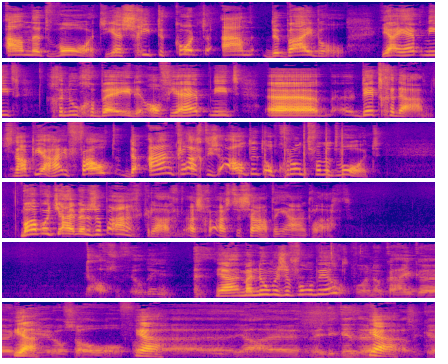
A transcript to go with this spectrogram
aan het woord. Jij schiet tekort aan de Bijbel. Jij hebt niet genoeg gebeden of je hebt niet eh, dit gedaan. Snap je? Hij fout. De aanklacht is altijd op grond van het woord. Waar word jij wel eens op aangeklaagd als, als de Satan je aanklaagt? Ja, of zoveel dingen. Ja, maar noem eens een voorbeeld. Op porno kijken, een Ja. keer of zo. Of, Ja. eh, ja, eh, weet ik het. eh, Ja. Als ik eh,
